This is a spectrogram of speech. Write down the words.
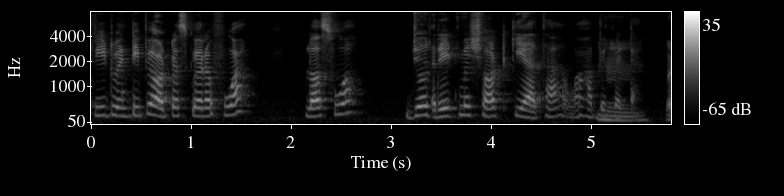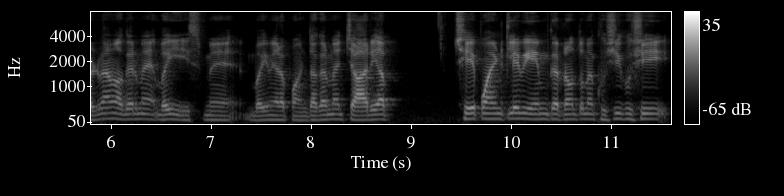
थ्री ट्वेंटी पे ऑटो स्क्वायर ऑफ़ हुआ लॉस हुआ जो रेट में शॉर्ट किया था वहाँ पे कटा। बट मैम अगर मैं वही इसमें वही मेरा पॉइंट था अगर मैं चार या छः पॉइंट के लिए भी एम कर रहा हूँ तो मैं खुशी खुशी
